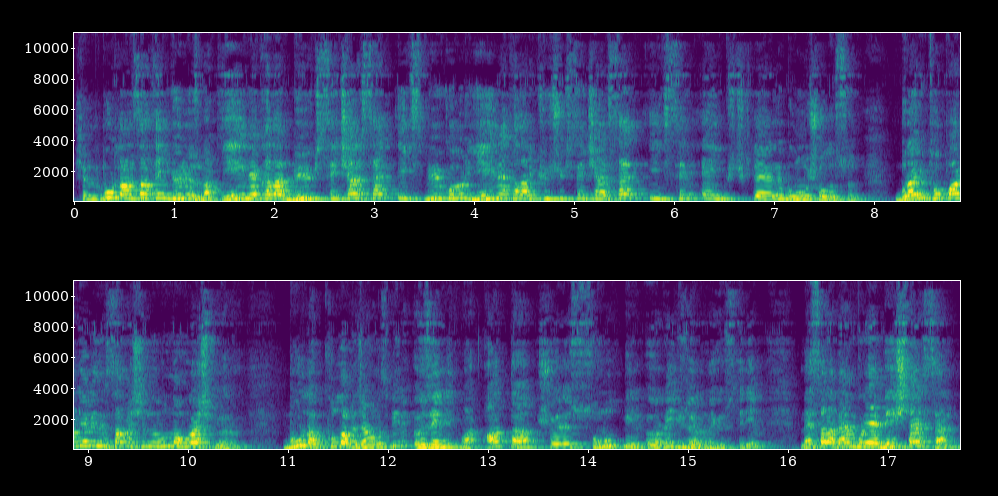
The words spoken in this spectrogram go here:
Şimdi buradan zaten görüyoruz bak y'yi ne kadar büyük seçersen x büyük olur. Y'yi ne kadar küçük seçersen x'in en küçük değerini bulmuş olursun. Burayı toparlayabiliriz ama şimdi bununla uğraşmıyorum. Burada kullanacağımız bir özellik var. Hatta şöyle somut bir örnek üzerinde göstereyim. Mesela ben buraya 5 dersem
